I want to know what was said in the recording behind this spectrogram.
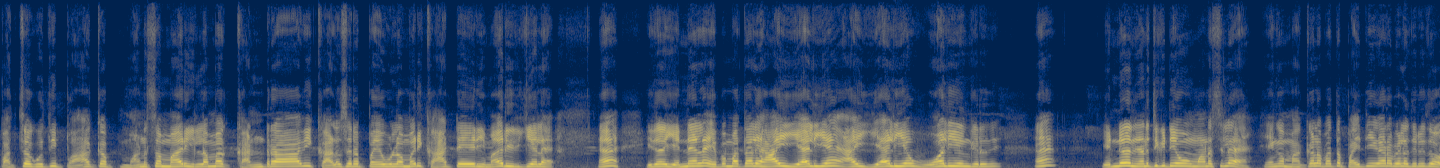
பச்சை குத்தி பார்க்க மனுஷன் மாதிரி இல்லாமல் கன்றாவி கலசுற பய உள்ள மாதிரி காட்டேரி மாதிரி இருக்கலை இதில் என்னெல்லாம் எப்போ பார்த்தாலும் ஆய் ஏலியன் ஆய் ஏலியன் ஓலியங்கிறது என்ன நினச்சிக்கிட்டே உன் மனசில்? எங்கள் மக்களை பார்த்தா பைத்தியக்கார வேலை தெரியுதோ?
